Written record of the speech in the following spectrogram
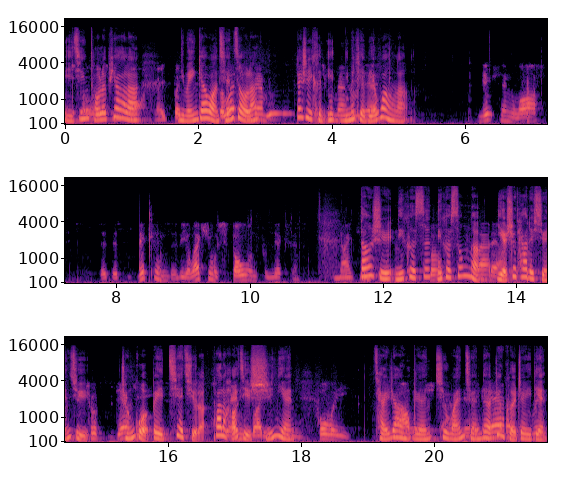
已经投了票了，你们应该往前走了。但是肯定，你们可别忘了，当时尼克森尼克松呢，也是他的选举成果被窃取了，花了好几十年才让人去完全的认可这一点。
